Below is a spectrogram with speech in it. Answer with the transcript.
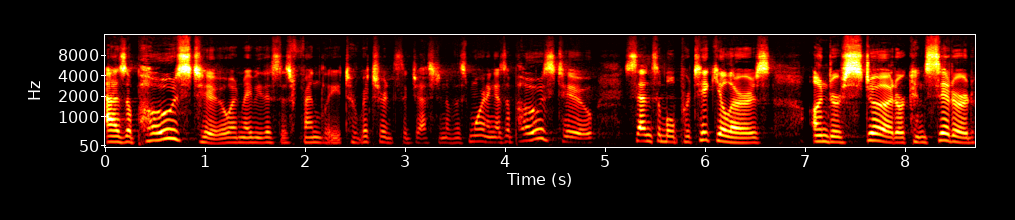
as opposed to, and maybe this is friendly to Richard's suggestion of this morning, as opposed to sensible particulars understood or considered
